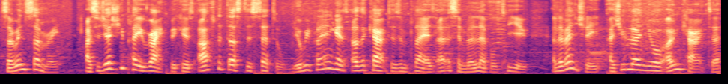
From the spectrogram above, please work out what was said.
So in summary, I suggest you play ranked because after dust has settled, you'll be playing against other characters and players at a similar level to you, and eventually, as you learn your own character,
